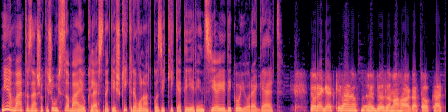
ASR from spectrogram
Milyen változások és új szabályok lesznek, és kikre vonatkozik, kiket érint. Szia Ildikó, jó reggelt! Jó reggelt kívánok, üdvözlöm a hallgatókat!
